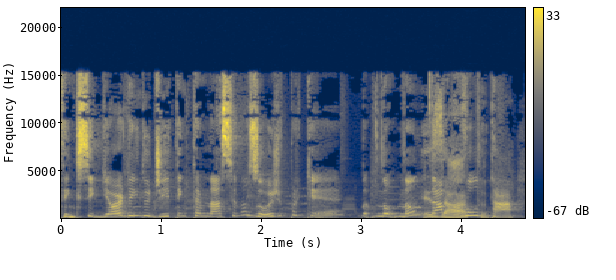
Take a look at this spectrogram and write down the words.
Tem que seguir a ordem do dia e tem que terminar as cenas hoje, porque n- não dá pra Exato. voltar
